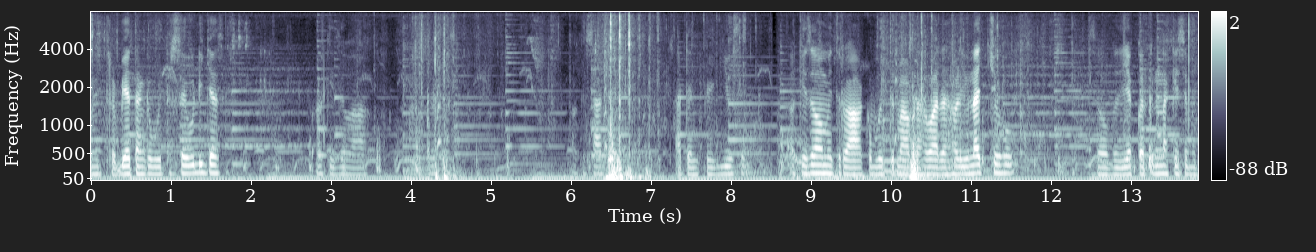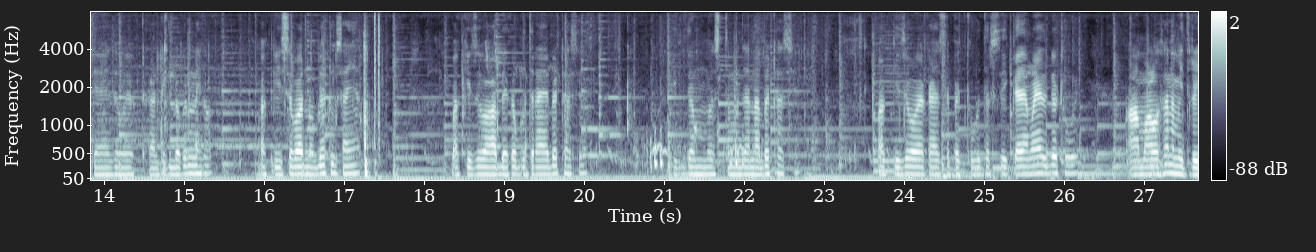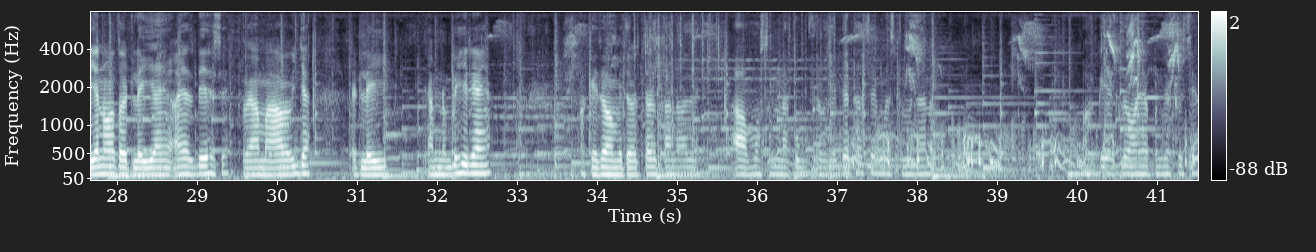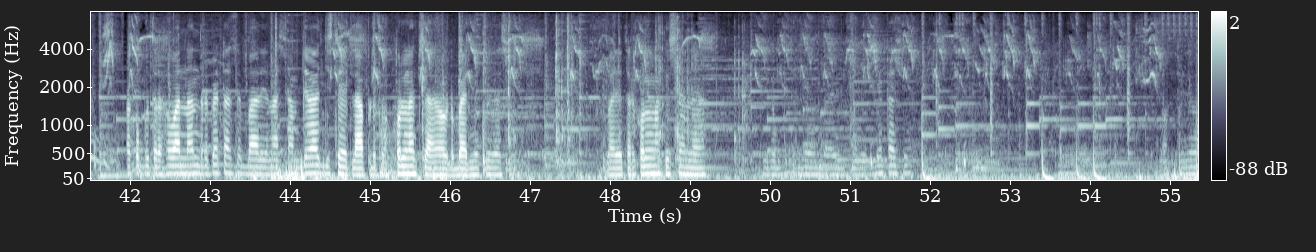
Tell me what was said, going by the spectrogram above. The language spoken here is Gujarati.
મિત્રો, બે ત્રણ કબૂતર છે ઉડી જશે બાકી જો આ બાકી સાટે સાટેન પી ગયું છે. બાકી જો મિત્રો, આ કબૂતરમાં આપણે સવારે હળિયું નાચ્યું હું તો બધી એક કરી નાખી છે બધી, અહીંયા જો એક ટકા ઢીકલો કરી નાખ્યો. બાકી સવારનું બેઠું છે અહીંયા. બાકી જો આ બે કબૂતર અહીંયા બેઠા છે. એકદમ મસ્ત મજાના બેઠા છે. બાકી જો એક આ સફેદ કબૂતર છે કાયમ અહીંયા જ બેઠું હોય. આ માળો છે ને મિત્રો, એનો હતો એટલે એ અહીંયા જ બેસે છે. હવે આમાં આવી ગયા, એટલે એ આમને બેસી રહ્યા અહીંયા. બાકી જો મિત્રો, તડકાના આ મોસમના કબૂતર બધા બેઠા છે, મસ્ત મજાના. કબૂતર હવાના અંદર બેઠા છે, બાર એના શામ દેવા જ છે, એટલે આપણે તો ખોલ નાખીએ આપણે બહાર નીકળી જશે બાર અત્યારે ખોલ નાખી છે અને બેઠા છે.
